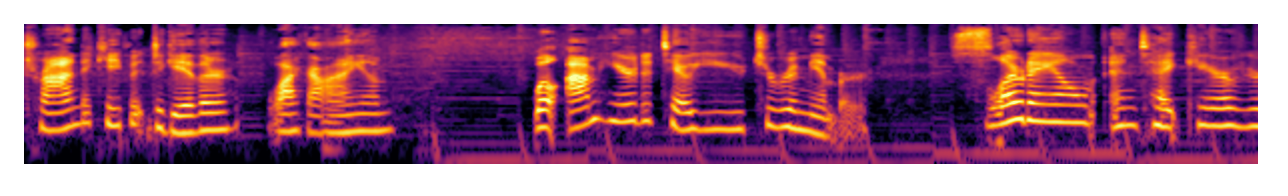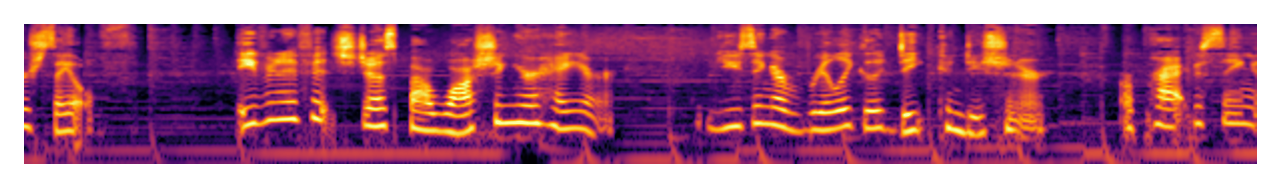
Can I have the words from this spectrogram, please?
trying to keep it together like I am? Well, I'm here to tell you to remember slow down and take care of yourself. Even if it's just by washing your hair, using a really good deep conditioner, or practicing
